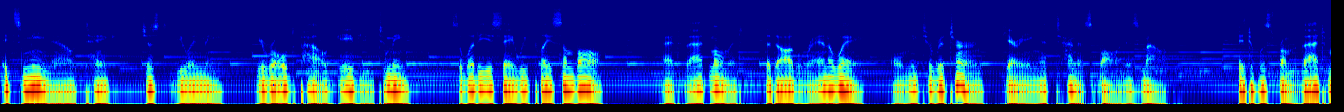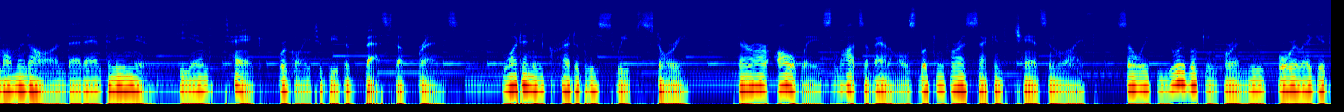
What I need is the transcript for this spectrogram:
It's me now, Tank, just you and me. Your old pal gave you to me. So what do you say we play some ball? At that moment, the dog ran away, only to return carrying a tennis ball in his mouth. It was from that moment on that Anthony knew he and Tank were going to be the best of friends. What an incredibly sweet story. There are always lots of animals looking for a second chance in life, so if you're looking for a new four legged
